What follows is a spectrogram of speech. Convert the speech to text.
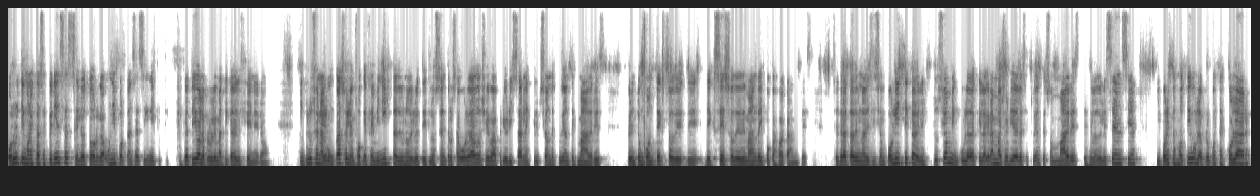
Por último, en estas experiencias se le otorga una importancia significativa a la problemática del género. Incluso en algún caso el enfoque feminista de uno de los centros abordados lleva a priorizar la inscripción de estudiantes madres frente a un contexto de, exceso de demanda y pocas vacantes. Se trata de una decisión política de la institución vinculada a que la gran mayoría de las estudiantes son madres desde la adolescencia y por estos motivos la propuesta escolar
